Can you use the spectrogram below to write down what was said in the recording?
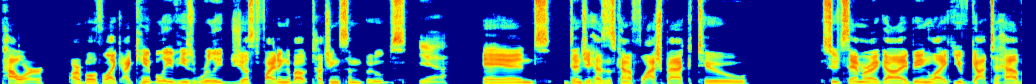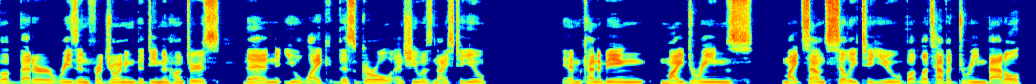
power are both like, I can't believe he's really just fighting about touching some boobs. yeah, And Denji has this kind of flashback to Suit Samurai guy being like, You've got to have a better reason for joining the demon hunters than you like this girl and she was nice to you. Him kind of being, My dreams might sound silly to you, but let's have a dream battle.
